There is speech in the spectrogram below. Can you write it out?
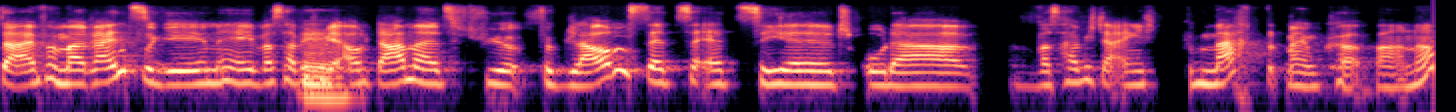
Da einfach mal reinzugehen, hey, was habe ich mhm. mir auch damals für, für Glaubenssätze erzählt oder was habe ich da eigentlich gemacht mit meinem Körper, ne?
